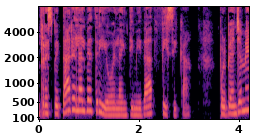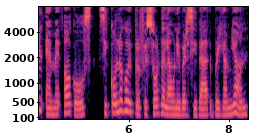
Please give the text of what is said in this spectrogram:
Respetar el albedrío en la intimidad física. Por Benjamin M. Ogles, psicólogo y profesor de la Universidad Brigham Young,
